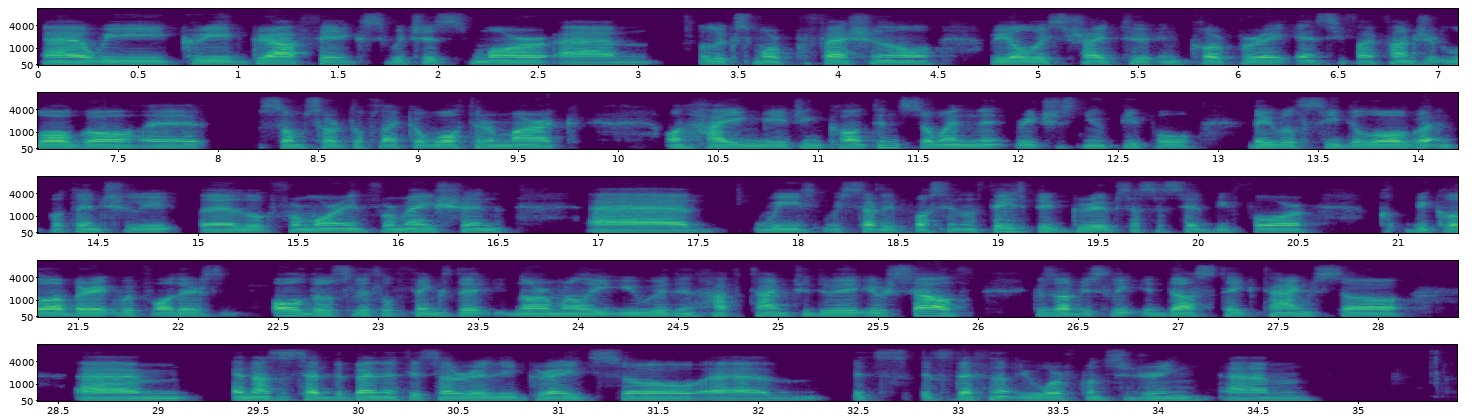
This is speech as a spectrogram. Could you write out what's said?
Uh, we create graphics, which is more um, looks more professional. We always try to incorporate NC500 logo, uh, some sort of like a watermark on high engaging content. So when it reaches new people, they will see the logo and potentially uh, look for more information. Uh, we we started posting on Facebook groups, as I said before. We collaborate with others. All those little things that normally you wouldn't have time to do it yourself, because obviously it does take time. So um, and as I said, the benefits are really great. So um, it's it's definitely worth considering um,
